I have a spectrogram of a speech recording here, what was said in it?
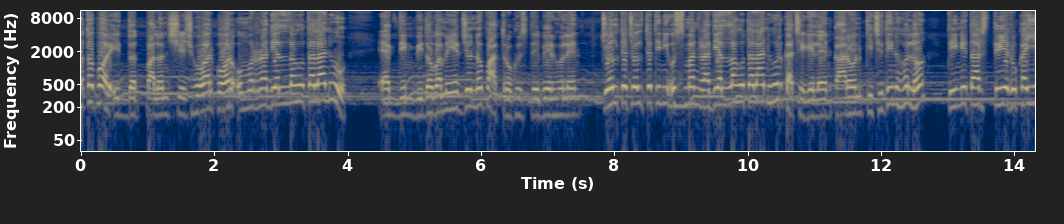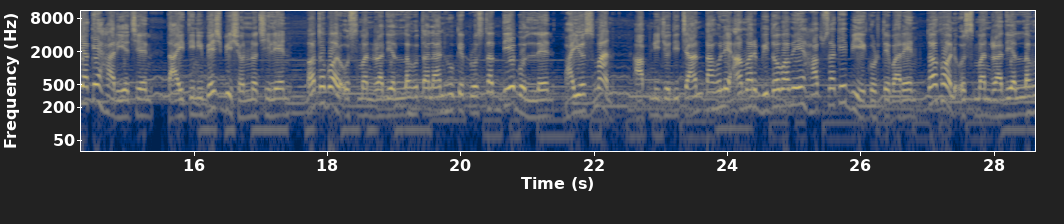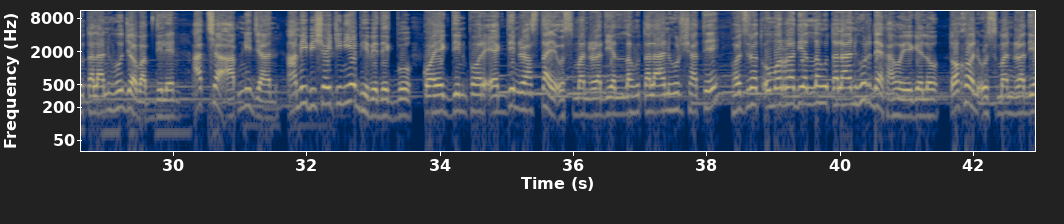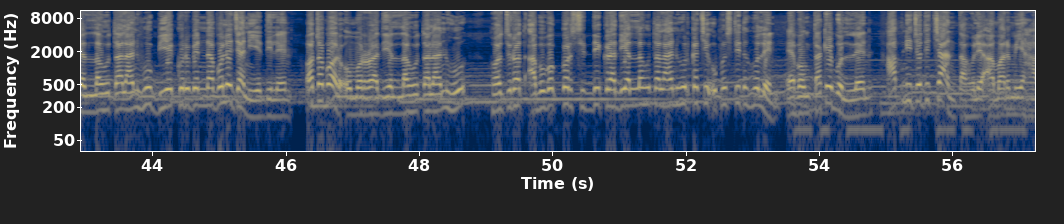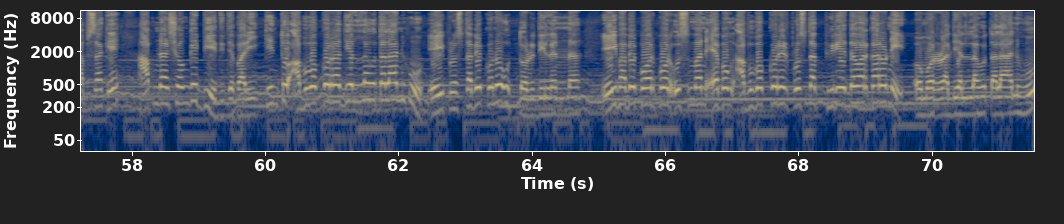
অতপর ইদ্যত পালন শেষ হওয়ার পর ওমর রাদিয়াল্লাহু তাআলাহু একদিন বিধবা মেয়ের জন্য পাত্র খুঁজতে বের হলেন। চলতে চলতে তিনি উসমান রাদিয়াল্লাহু তাআলাহুর কাছে গেলেন। কারণ কিছুদিন হলো তিনি তার স্ত্রী রুকাইয়াকে হারিয়েছেন, তাই তিনি বেশ বিষণ্ণ ছিলেন। অতপর উসমান রাদিয়াল্লাহু তাআলাহুকে প্রস্তাব দিয়ে বললেন, ভাই ওসমান আপনি যদি চান তাহলে আমার বিধবা মেয়ে হাফসাকে বিয়ে করতে পারেন। তখন উসমান রাদি আল্লাহ তালানহু জবাব দিলেন আচ্ছা আপনি যান, আমি বিষয়টি নিয়ে ভেবে দেখব। কয়েকদিন পর একদিন রাস্তায় ওসমান রাদি আল্লাহ তালানহুর সাথে হজরত ওমর রাদি আল্লাহ তালানহুর দেখা হয়ে গেল। তখন উসমান রাদি আল্লাহ তালানহু বিয়ে করবেন না বলে জানিয়ে দিলেন। অতপর ওমর রাদি আল্লাহ তালানহু হজরত আবু বক্কর সিদ্দিক রাদি আল্লাহ তালানহুর কাছে উপস্থিত হলেন এবং তাকে বললেন, আপনি যদি চান তাহলে আমার মেয়ে হাফসাকে আপনার সঙ্গে বিয়ে দিতে পারি। কিন্তু আবু বক্কর রাদি আল্লাহ তালানহু এই প্রস্তাবে কোনো উত্তর দিলেন না। এইভাবে পরপর উসমান এবং আবু বক্করের প্রস্তাব ফিরিয়ে দেওয়ার কারণে ওমর রাদি আল্লাহ তালানহু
